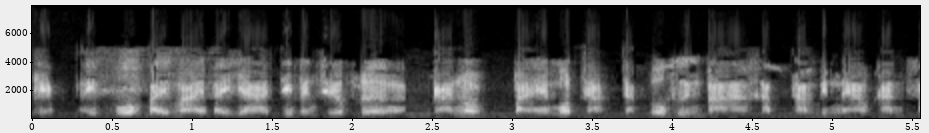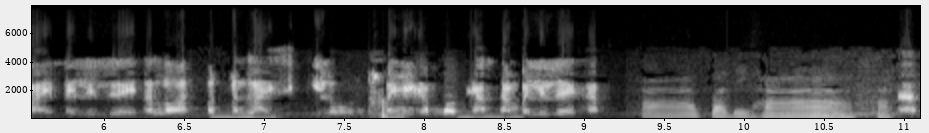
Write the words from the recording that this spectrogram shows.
เก็บไอ้พวกใบไม้ใบหญ้าที่เป็นเชื้อเพลิงอะการหนดไปให้หมดจากจากตัวผืนป่าครับทำเป็นแนวกั้นไฟไปเรื่อยๆ ตลอดเพราะมันหลายสิบกิโล ไม่มีกำหนดครับทำไปเรื่อยๆครับ ค่ะ สวัสดีค่ะค่ะครับ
